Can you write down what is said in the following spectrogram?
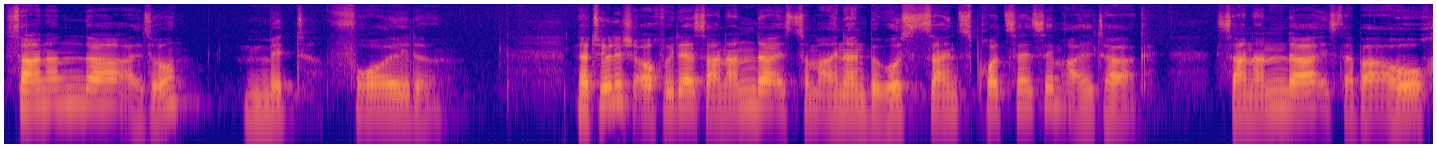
Sananda also mit Freude. Natürlich auch wieder Sananda ist zum einen ein Bewusstseinsprozess im Alltag. Sananda ist aber auch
